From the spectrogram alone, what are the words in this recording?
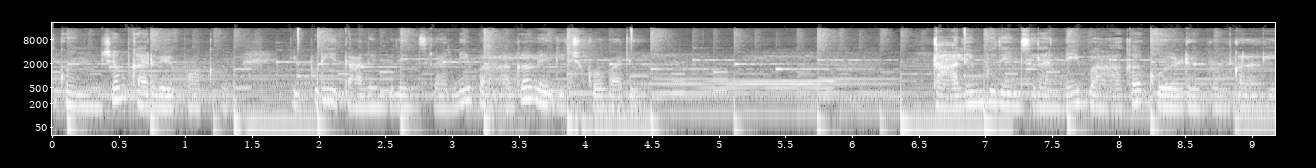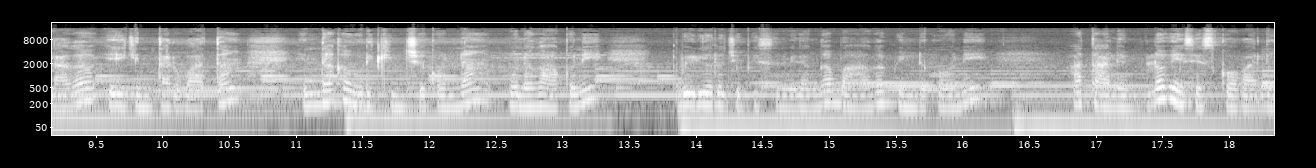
కొంచెం కరివేపాకు. ఇప్పుడు ఈ తాలింపు దినుసులన్నీ బాగా వేగించుకోవాలి. తాలింపు దినుసులన్నీ బాగా గోల్డెన్ బ్రౌన్ కలర్ లాగా వేగిన తర్వాత ఇందాక ఉడికించుకున్న మునగాకుని వీడియోలో చూపిస్తున్న విధంగా బాగా పిండుకొని ఆ తాలింపులో వేసేసుకోవాలి.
